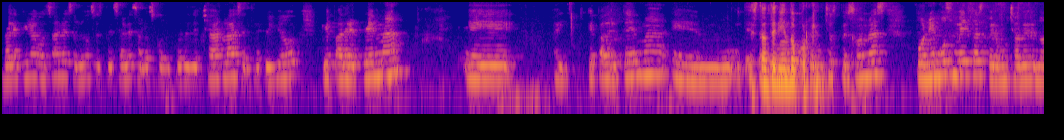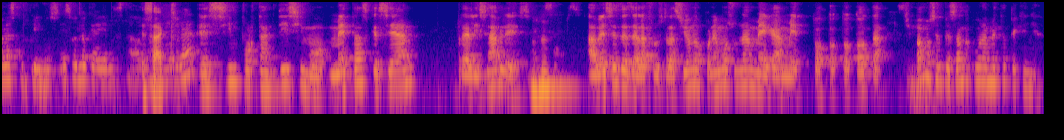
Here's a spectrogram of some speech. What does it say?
Valentina González, saludos especiales a los conductores de charlas entre tú y yo. Qué padre tema. Eh, Ay, qué padre tema. Em, están teniendo porque, porque, muchas personas ponemos metas, pero muchas veces no las cumplimos. Eso es lo que habíamos estado hablando, Exacto. ¿verdad? Es importantísimo, metas que sean realizables. A veces desde la frustración nos ponemos una mega metototota. Vamos empezando con una meta pequeña.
